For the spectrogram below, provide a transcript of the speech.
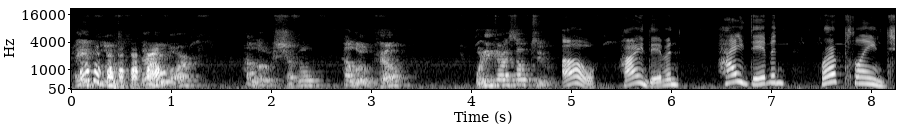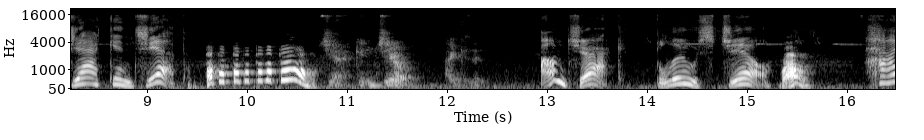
hey, oh, Blue, oh, oh, there you are. Hello, Shovel. Hello, Pail. What are you guys up to? Oh, hi, David. Hi, David. We're playing Jack and Jip. Jack and Jill. I get it. I'm Jack. Blue's Jill. Wow. Hi,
